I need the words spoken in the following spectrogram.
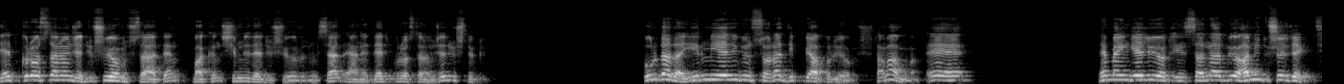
Dead Cross'tan önce düşüyormuş zaten. Bakın şimdi de düşüyoruz misal. Yani Dead Cross'tan önce düştük. Burada da 27 gün sonra dip yapılıyormuş. Tamam mı? E hemen geliyor insanlar diyor hani düşecekti.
